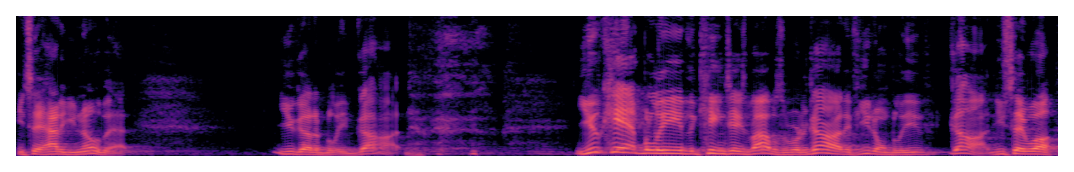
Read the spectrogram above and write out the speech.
You say, how do you know that? You got to believe God. you can't believe the King James Bible is the Word of God if you don't believe God. You say, well,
